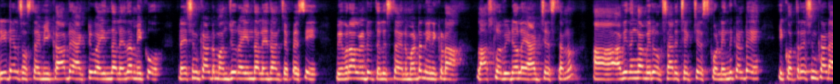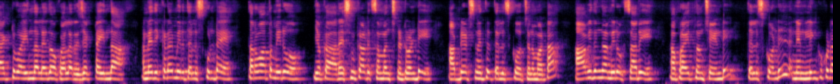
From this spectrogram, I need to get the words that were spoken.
డీటెయిల్స్ వస్తాయి. మీ కార్డు యాక్టివ్ అయిందా లేదా మీకు రేషన్ కార్డు మంజూరు అయిందా లేదా అని చెప్పేసి వివరాలు అనేవి తెలుస్తాయి అన్నమాట నేను ఇక్కడ లాస్ట్లో వీడియోలో యాడ్ చేస్తాను. ఆ విధంగా మీరు ఒకసారి చెక్ చేసుకోండి. ఎందుకంటే ఈ కొత్త రేషన్ కార్డు యాక్టివ్ అయిందా లేదా ఒకవేళ రిజెక్ట్ అయిందా అనేది ఇక్కడే మీరు తెలుసుకుంటే తర్వాత మీరు ఈ యొక్క రేషన్ కార్డుకి సంబంధించినటువంటి అప్డేట్స్ని అయితే తెలుసుకోవచ్చు అనమాట ఆ విధంగా మీరు ఒకసారి ప్రయత్నం చేయండి. తెలుసుకోండి. నేను లింక్ కూడా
